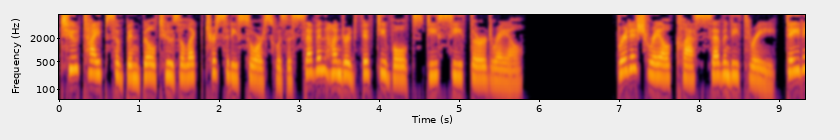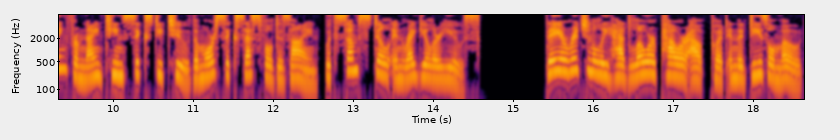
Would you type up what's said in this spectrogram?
Two types have been built whose electricity source was a 750 volts DC third rail. British Rail Class 73, dating from 1962 the more successful design, with some still in regular use. They originally had lower power output in the diesel mode,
